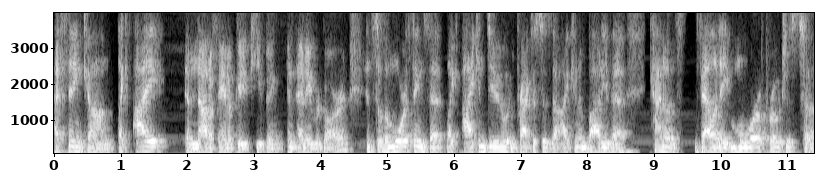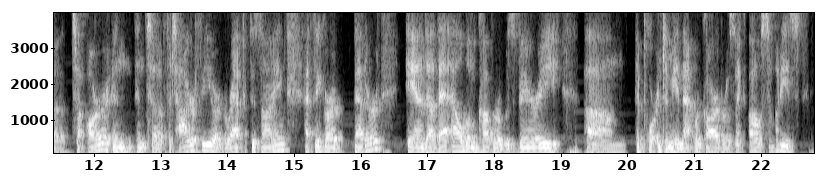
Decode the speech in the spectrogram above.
i think um like i am not a fan of gatekeeping in any regard. And so the more things that like i can do and practices that i can embody that kind of validate more approaches to to art and, and to photography or graphic design i think are better and uh, that album cover was very um, important to me in that regard where i was like oh somebody's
